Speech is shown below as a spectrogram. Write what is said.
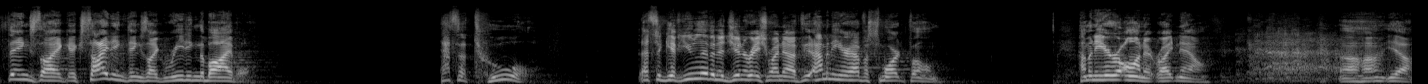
things like exciting things like reading the Bible that's a tool. That's a gift. You live in a generation right now. You, how many here have a smartphone? How many here are on it right now? Uh huh, yeah.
